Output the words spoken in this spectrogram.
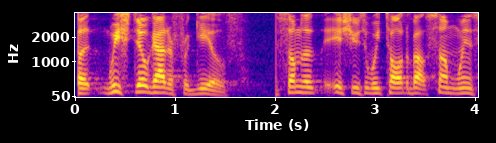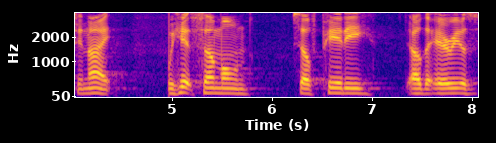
but we still got to forgive. Some of the issues that we talked about some Wednesday night, we hit some on self pity, other areas.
